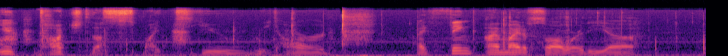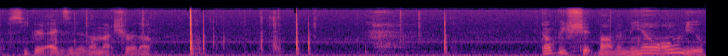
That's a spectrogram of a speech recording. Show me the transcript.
You touched the spikes, you retard. I think I might have saw where the uh, secret exit is. I'm not sure, though. Don't be shit-bombing me. I'll own you.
